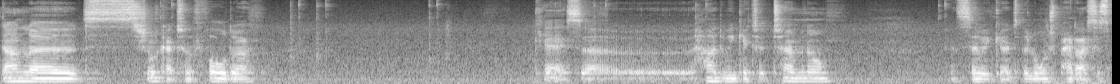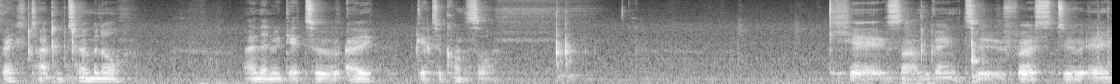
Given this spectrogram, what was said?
downloads, shortcut to a folder. Okay, so how do we get to a terminal? And so we go to the launchpad, I suspect, type in terminal, and then we get to I get to Konsole. Okay, so I'm going to first do a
